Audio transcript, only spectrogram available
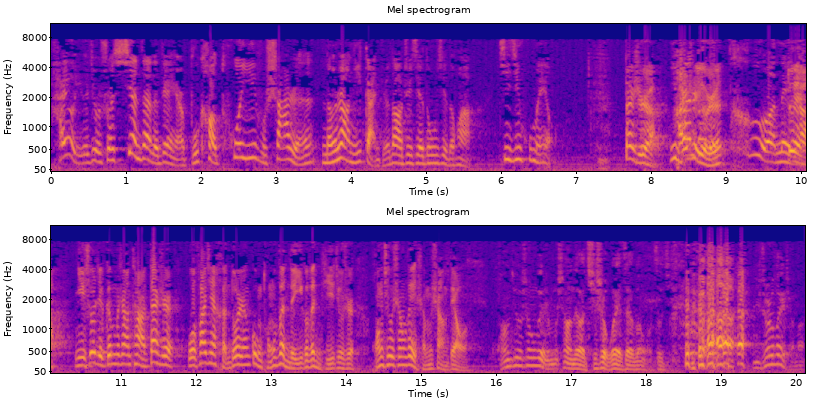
还有一个就是说，现在的电影不靠脱衣服杀人，能让你感觉到这些东西的话，几几乎没有。但是还是有人特那个对啊，你说这跟不上趟，但是我发现很多人共同问的一个问题就是黄秋生为什么上吊啊？黄秋生为什么上吊？其实我也在问我自己，你知道为什么？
